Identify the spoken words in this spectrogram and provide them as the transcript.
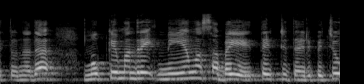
എത്തുന്നത്. മുഖ്യമന്ത്രി നിയമസഭയെ തെറ്റിദ്ധരിപ്പിച്ചു.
